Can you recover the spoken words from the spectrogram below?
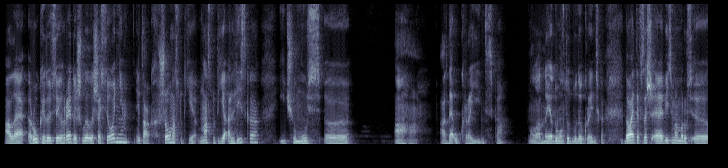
Але руки до цієї гри дійшли лише сьогодні. І так, що у нас тут є? У нас тут є англійська і чомусь. Е... Ага. А де українська? Ну ладно, я думав, тут буде українська. Давайте все ж е, візьмемо рус... е,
